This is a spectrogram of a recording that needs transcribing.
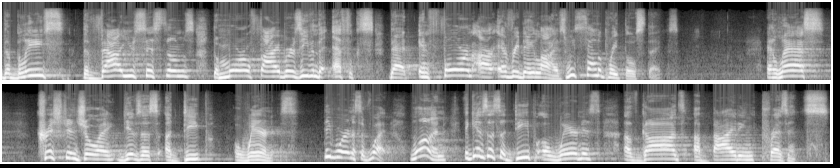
the beliefs, the value systems, the moral fibers, even the ethics that inform our everyday lives. We celebrate those things. And last, Christian joy gives us a deep awareness. Deep awareness of what? One, it gives us a deep awareness of God's abiding presence.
